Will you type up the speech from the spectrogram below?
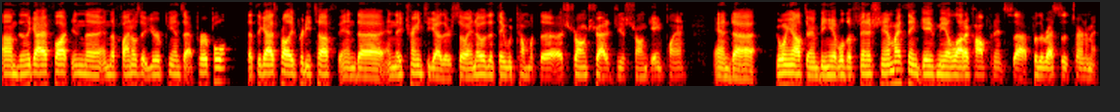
um, than the guy I fought in the in the finals at Europeans at Purple, that the guy's probably pretty tough and uh, and they trained together. So I know that they would come with a, a strong strategy, a strong game plan, and uh, going out there and being able to finish him, I think gave me a lot of confidence uh, for the rest of the tournament.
